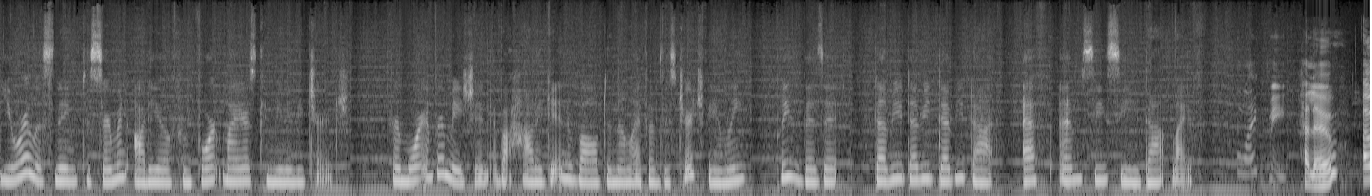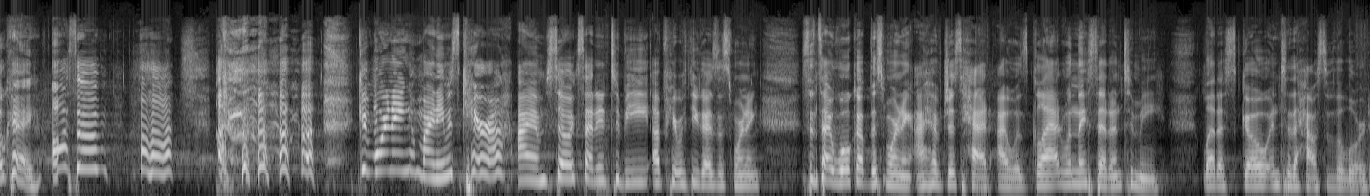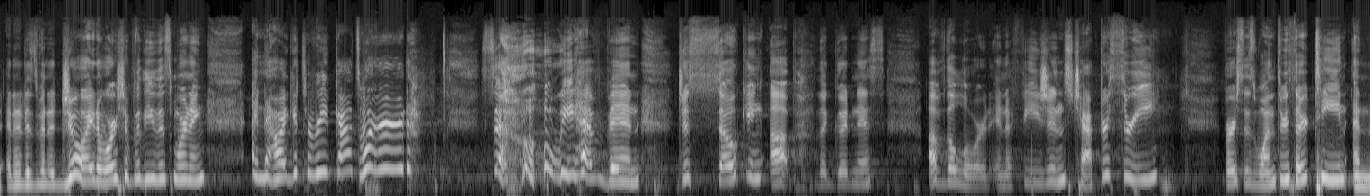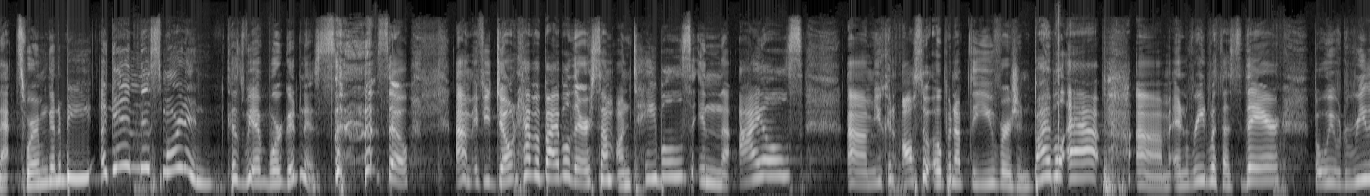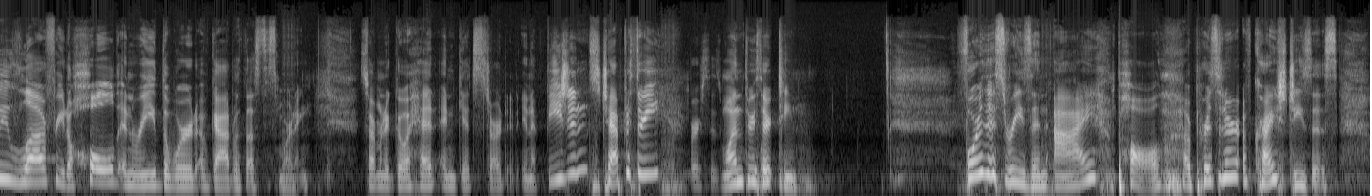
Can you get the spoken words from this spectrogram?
You are listening to sermon audio from Fort Myers Community Church. For more information about how to get involved in the life of this church family, please visit www.fmcc.life. like me. Hello? Okay, awesome. Good morning. My name is Kara. I am so excited to be up here with you guys this morning. Since I woke up this morning, I have just had, I was glad when they said unto me, Let us go into the house of the Lord. And it has been a joy to worship with you this morning. And now I get to read God's word. So we have been just soaking up the goodness of the Lord in Ephesians chapter 3 verses 1 through 13, and that's where I'm going to be again this morning because we have more goodness. so, um, if you don't have a Bible, there are some on tables in the aisles. Um, you can also open up the YouVersion Bible app um, and read with us there. But we would really love for you to hold and read the Word of God with us this morning. So, I'm going to go ahead and get started in Ephesians chapter 3, verses 1 through 13. For this reason, I, Paul, a prisoner of Christ Jesus,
